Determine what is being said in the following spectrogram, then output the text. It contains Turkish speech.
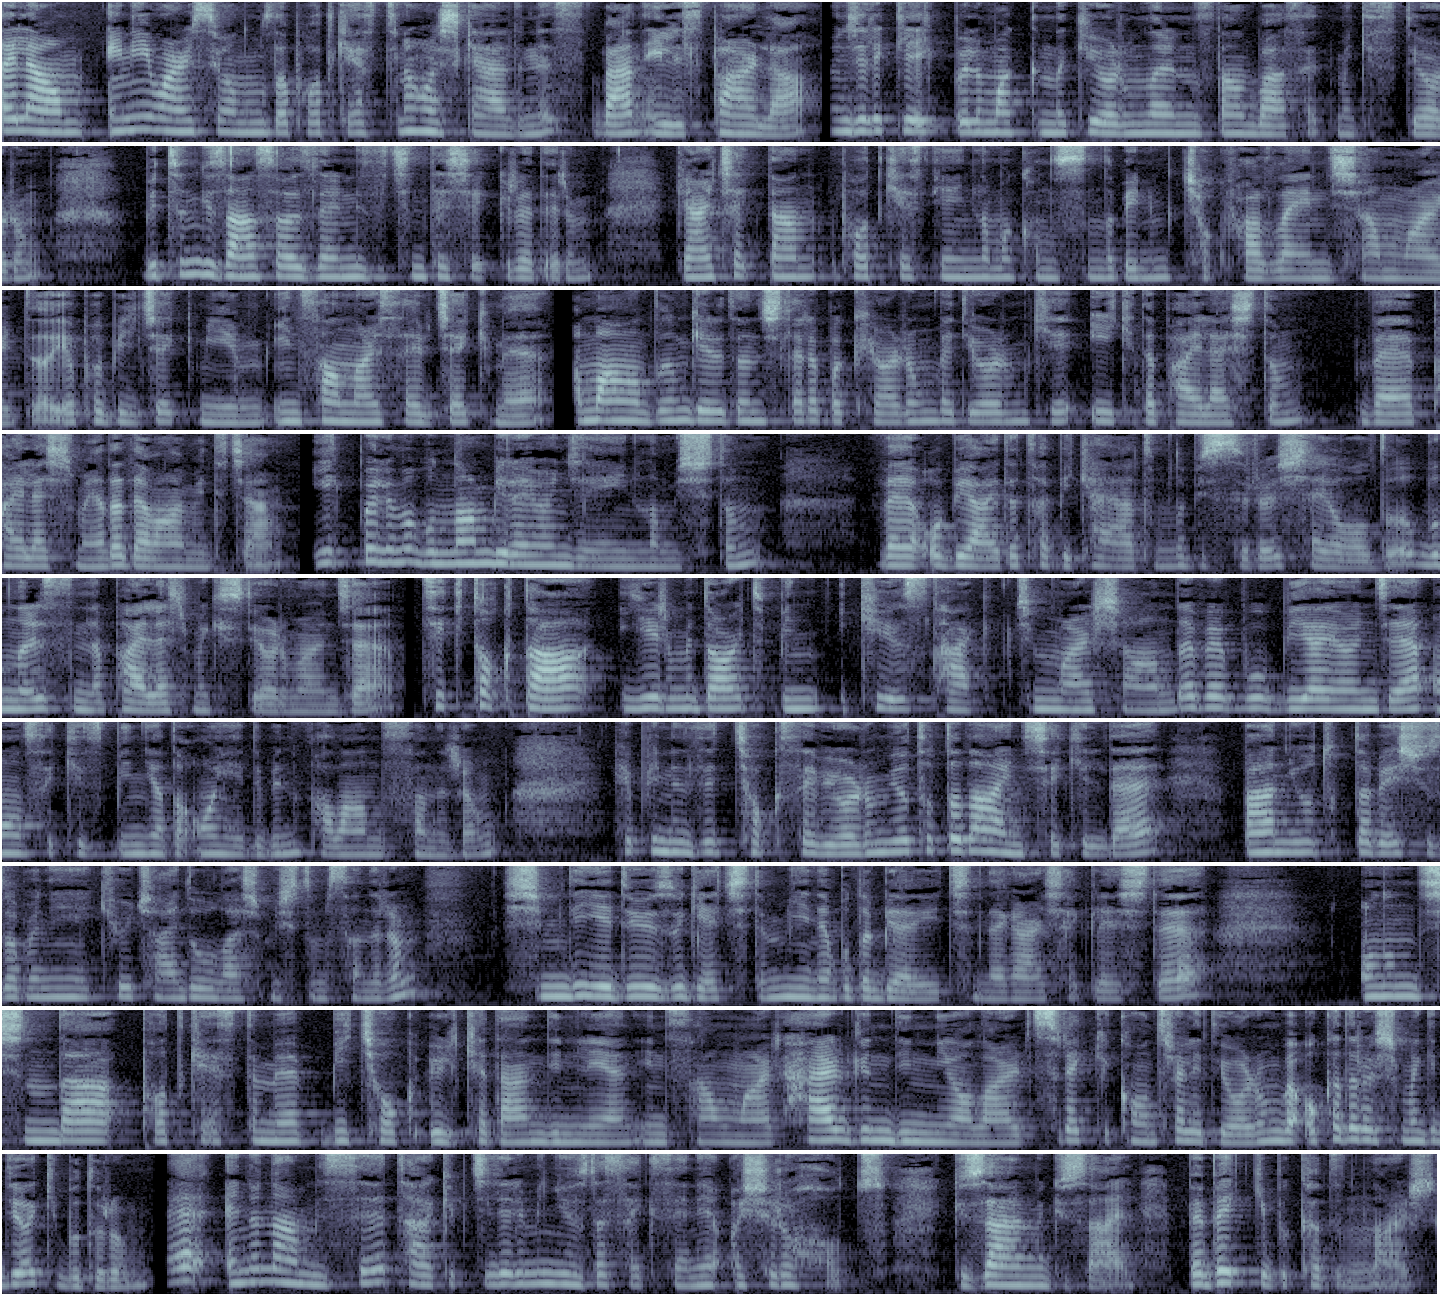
Selam, en iyi versiyonumuza podcastine hoş geldiniz. Ben Elis Parla. Öncelikle ilk bölüm hakkındaki yorumlarınızdan bahsetmek istiyorum. Bütün güzel sözleriniz için teşekkür ederim. Gerçekten podcast yayınlama konusunda benim çok fazla endişem vardı. Yapabilecek miyim? İnsanlar sevecek mi? Ama aldığım geri dönüşlere bakıyorum ve diyorum ki iyi ki de paylaştım ve paylaşmaya da devam edeceğim. İlk bölümü bundan bir ay önce yayınlamıştım. Ve o bir ayda tabii ki hayatımda bir sürü şey oldu. Bunları sizinle paylaşmak istiyorum önce. TikTok'ta 24.200 takipçim var şu anda ve bu bir ay önce 18.000 ya da 17.000 falandı sanırım. Hepinizi çok seviyorum. YouTube'da da aynı şekilde. Ben YouTube'da 500 aboneye 2-3 ayda ulaşmıştım sanırım. Şimdi 700'ü geçtim. Yine bu da bir ay içinde gerçekleşti. Onun dışında podcast'imi birçok ülkeden dinleyen insan var. Her gün dinliyorlar. Sürekli kontrol ediyorum ve o kadar hoşuma gidiyor ki bu durum. Ve en önemlisi takipçilerimin %80'i aşırı hot. Güzel mi güzel. Bebek gibi kadınlar.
